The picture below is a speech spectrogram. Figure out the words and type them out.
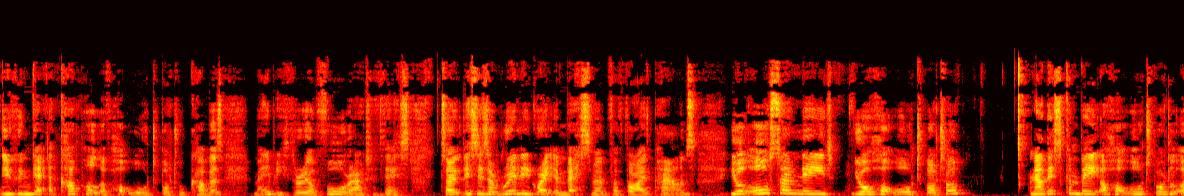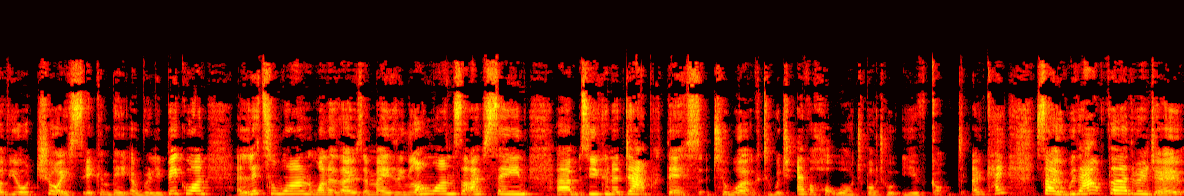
You can get a couple of hot water bottle covers maybe three or four out of this. So this is a really great investment for five pounds. You'll also need your hot water bottle now this can be a hot water bottle of your choice. It can be a really big one, a little one, one of those amazing long ones that I've seen. Um, so you can adapt this to work to whichever hot water bottle you've got. Okay, so without further ado,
